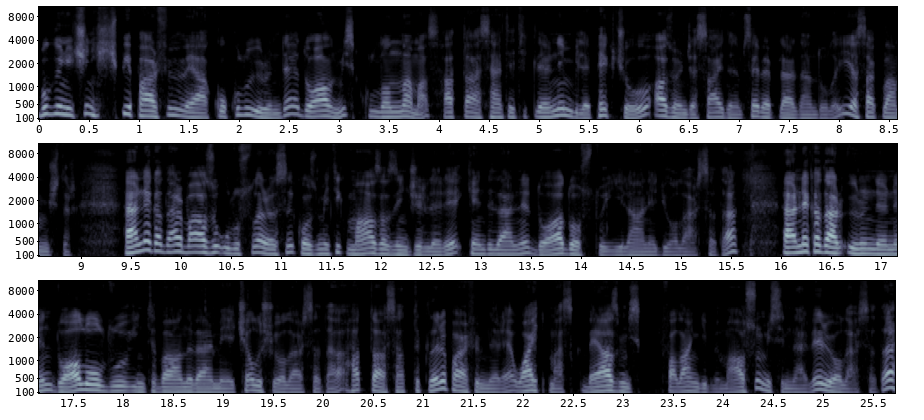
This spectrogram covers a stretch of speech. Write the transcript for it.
Bugün için hiçbir parfüm veya kokulu üründe doğal misk kullanılamaz. Hatta sentetiklerinin bile pek çoğu az önce saydığım sebeplerden dolayı yasaklanmıştır. Her ne kadar bazı uluslararası kozmetik mağaza zincirleri kendilerini doğa dostu ilan ediyorlarsa da her ne kadar ürünlerinin doğal olduğu intibanı vermeye çalışıyorlarsa da hatta sattıkları parfümlere white mask, beyaz misk falan gibi masum isimler veriyorlarsa da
